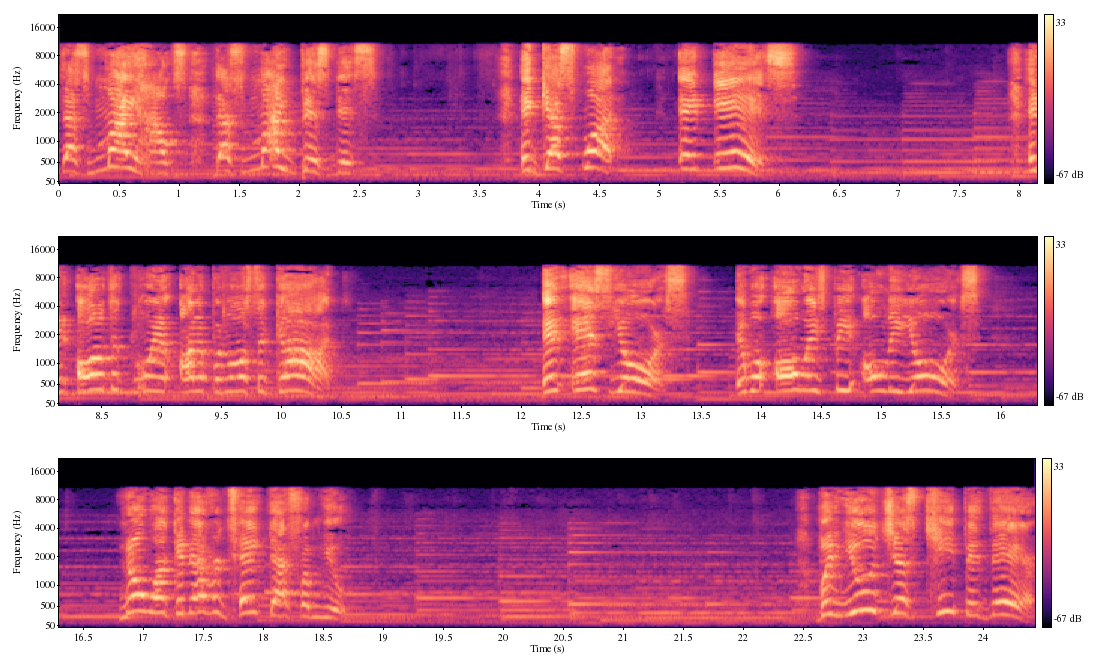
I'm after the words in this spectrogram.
That's my house. That's my business. And guess what? It is. And all the glory and honor belongs to God. It is yours. It will always be only yours. No one can ever take that from you. But you just keep it there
